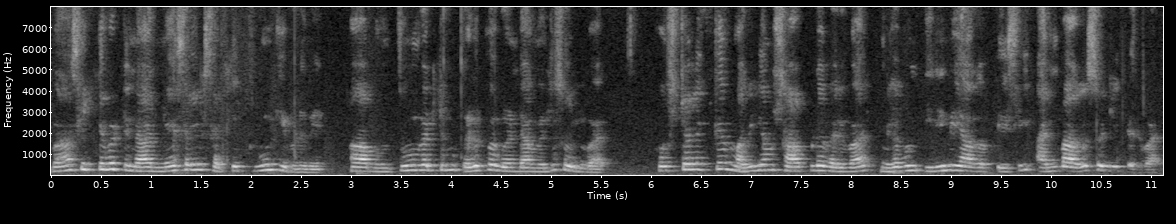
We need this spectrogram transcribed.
வாசித்துவிட்டு நான் மேசையில் சற்று தூங்கி விடுவேன். பாவம் தூங்கட்டும் எழுப்ப வேண்டாம் என்று சொல்லுவார் ஹோஸ்டலுக்கு மதியம் சாப்பிட வருவார் மிகவும் இனிமையாக பேசி அன்பாக சொல்லித் தருவார்.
